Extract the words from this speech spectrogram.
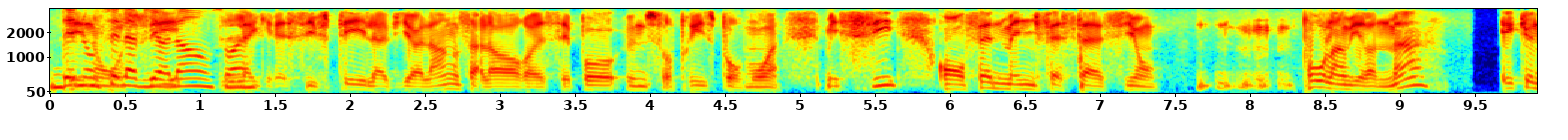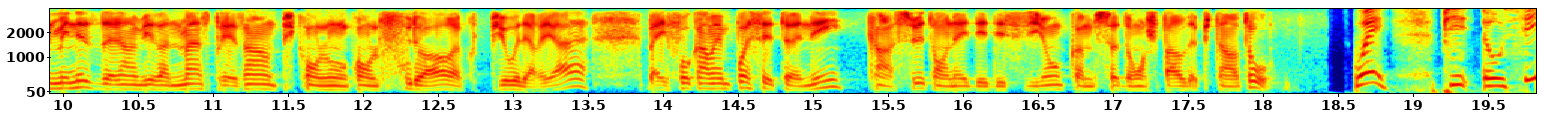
dénoncer, la violence, l'agressivité et la violence. Alors, euh, c'est pas une surprise pour moi. Mais si on fait une manifestation pour l'environnement, et que le ministre de l'Environnement se présente puis qu'on le fout dehors à coup de pied au derrière, ben il faut quand même pas s'étonner qu'ensuite on ait des décisions comme ça dont je parle depuis tantôt. Oui, puis aussi,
